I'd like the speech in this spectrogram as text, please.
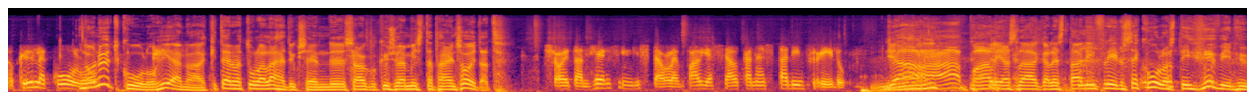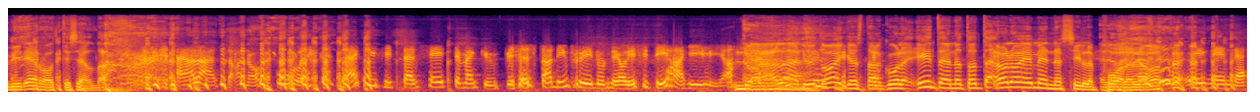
No kyllä kuuluu. No nyt kuuluu, hienoa. Tervetuloa lähetykseen. Saanko kysyä, mistä päin soitat? Soitan Helsingistä, olen paljasjalkainen Stadinfriidu. Jaa, paljasnaakalle Stadi Fried. Se kuulosti hyvin, hyvin erottiselta. Älä sano, kuule. Näkisit tämän 70 Stadinfriidun, niin olisit ihan hiljaa. No älä nyt oikeastaan kuule. Internet on, tä- no, no ei mennä sille puolelle. Ei mennä.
